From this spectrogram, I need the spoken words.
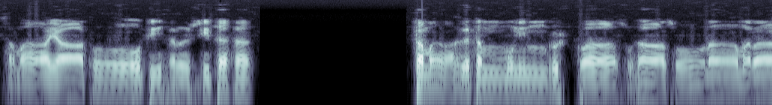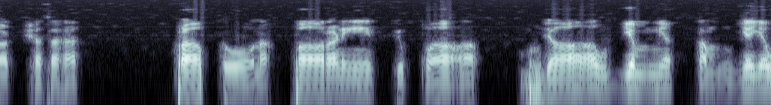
समायातोऽतिहर्षितः तमागतम् मुनिम् दृष्ट्वा सुदासो नाम राक्षसः। प्राप्तो नः पारणेत्युक्त्वा भुजा उद्यम्य तम् ययौ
